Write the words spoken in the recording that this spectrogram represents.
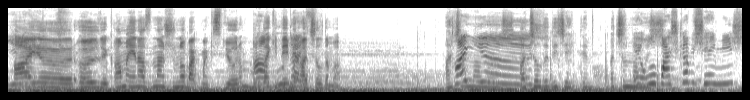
yine Hayır öldük ama en azından şuna bakmak istiyorum. Buradaki demir buradayız. açıldı mı? Açılmamış. Hayır. Açıldı diyecektim. E, Açılmamış. o başka bir şeymiş.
